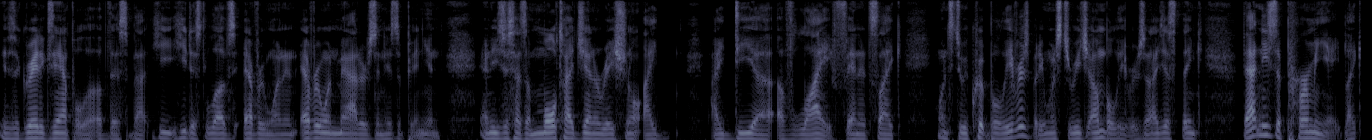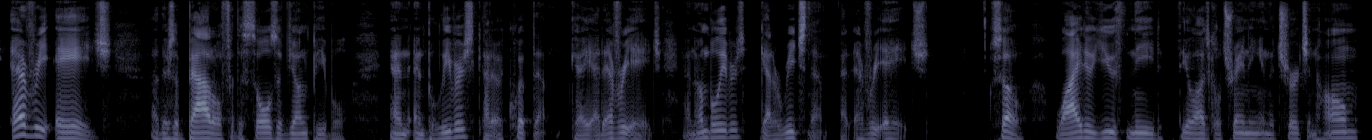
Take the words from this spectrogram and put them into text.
is a great example of this. About he he just loves everyone and everyone matters in his opinion, and he just has a multi generational idea of life. And it's like he wants to equip believers, but he wants to reach unbelievers. And I just think that needs to permeate. Like every age, uh, there's a battle for the souls of young people, and, and believers got to equip them, okay, at every age. And unbelievers got to reach them at every age. So, why do youth need theological training in the church and home?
